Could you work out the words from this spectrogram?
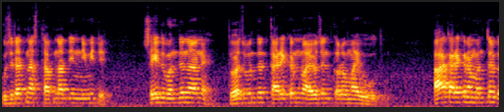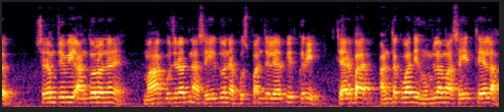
ગુજરાતના સ્થાપના દિન નિમિત્તે શહીદ વંદના અને ધ્વજવંદન કાર્યક્રમનું આયોજન કરવામાં આવ્યું હતું. આ કાર્યક્રમ અંતર્ગત શ્રમજીવી આંદોલન અને મહાગુજરાતના શહીદોને પુષ્પાંજલિ અર્પિત કરી ત્યારબાદ આતંકવાદી હુમલામાં શહીદ થયેલા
